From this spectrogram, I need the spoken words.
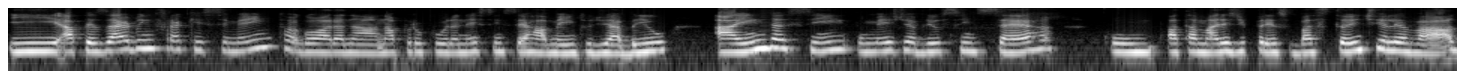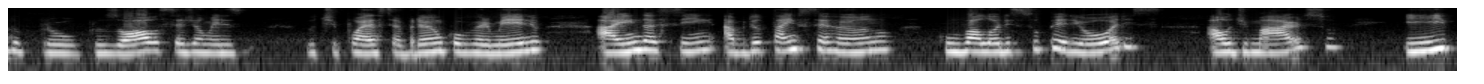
e apesar do enfraquecimento agora na, na procura nesse encerramento de abril, Ainda assim, o mês de abril se encerra com patamares de preço bastante elevado para os ovos, sejam eles do tipo extra branco ou vermelho. Ainda assim, abril está encerrando com valores superiores ao de março e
